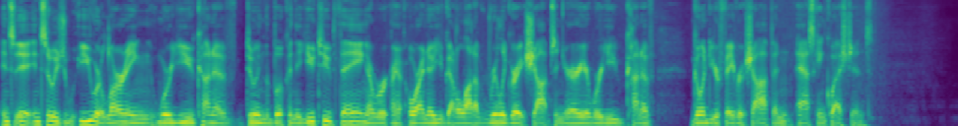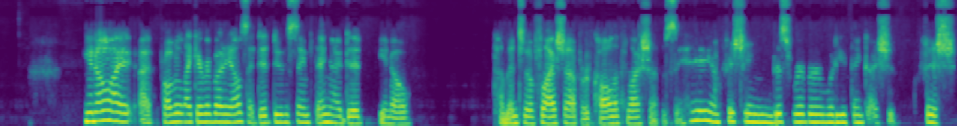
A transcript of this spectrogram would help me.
and so, and so as you were learning, were you kind of doing the book and the YouTube thing, or or I know you've got a lot of really great shops in your area. Where you kind of going to your favorite shop and asking questions? You know, I, I probably like everybody else, I did do the same thing. I did, you know, come into a fly shop or call a fly shop and say, Hey, I'm fishing this river. What do you think I should fish?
